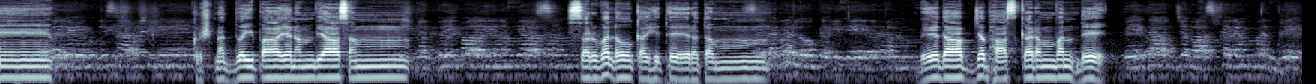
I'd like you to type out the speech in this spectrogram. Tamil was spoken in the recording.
कृष्णद्वैपायनं व्यासं सर्वलोकहिते रतं वेदाब्जभास्करं वन्दे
